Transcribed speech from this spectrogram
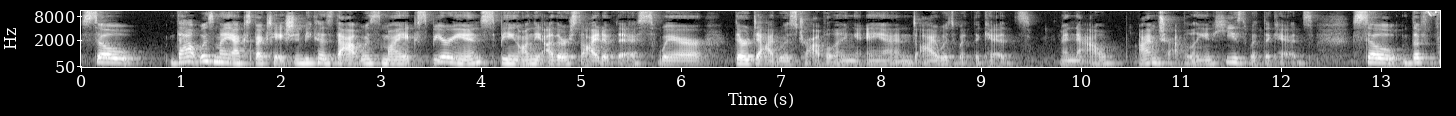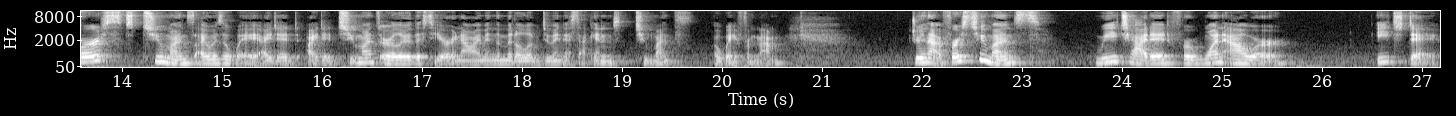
So, that was my expectation because that was my experience being on the other side of this, where their dad was traveling and I was with the kids. And now I'm traveling and he's with the kids. So the first two months I was away, I did I did two months earlier this year, and now I'm in the middle of doing a second two months away from them. During that first two months, we chatted for one hour each day,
